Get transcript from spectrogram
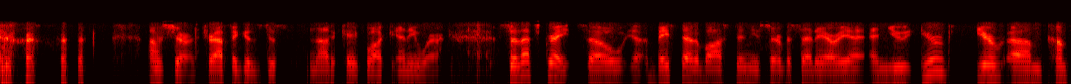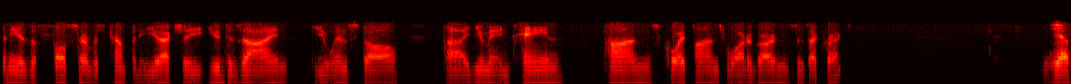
I'm sure traffic is just not a cakewalk anywhere. So that's great. So based out of Austin, you service that area, and you your your um, company is a full service company. You actually you design, you install, uh, you maintain ponds, koi ponds, water gardens. Is that correct? Yes,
